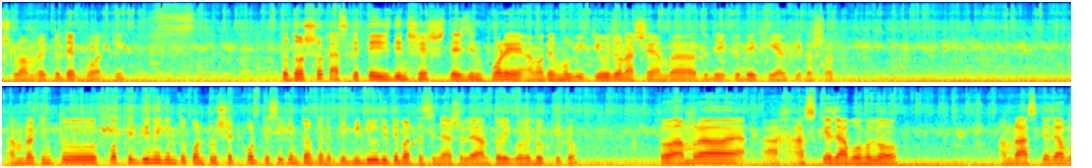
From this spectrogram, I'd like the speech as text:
আসলো আমরা একটু দেখব আর কি। তো দর্শক, আজকে তেইশ দিন শেষ, তেইশ দিন পরে আমাদের মুরগি কি ওজন আসে আমরা যদি একটু দেখি আর কি দর্শক। আমরা কিন্তু প্রত্যেক দিনই কিন্তু কন্ট্রোল সেট করতেছি, কিন্তু আপনাদেরকে ভিডিও দিতে পারতেছি না, আসলে আন্তরিকভাবে দুঃখিত। তো আমরা আজকে যাব হলো, আমরা আজকে যাব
